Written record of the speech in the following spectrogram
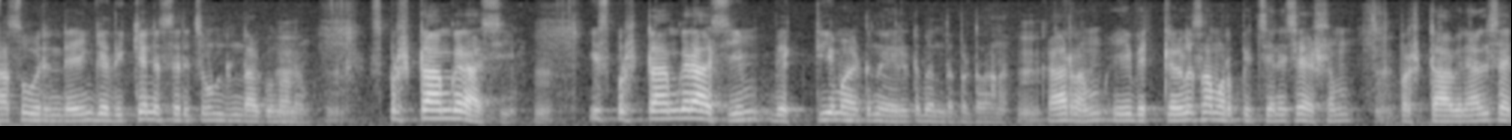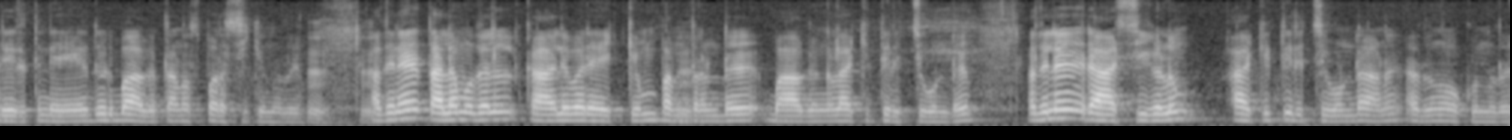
ആ സൂര്യന്റെയും ഗതിക്കനുസരിച്ച് കൊണ്ടുണ്ടാക്കുന്നതാണ്. സ്പൃഷ്ടാംഗ രാശി ഈ സ്പൃഷ്ടാംഗ രാശിയും വ്യക്തിയുമായിട്ട് നേരിട്ട് ബന്ധപ്പെട്ടതാണ്. കാരണം ഈ വെറ്റിലകൾ സമർപ്പിച്ചതിന് ശേഷം പൃഷ്ടാവിനാൽ ശരീരത്തിന്റെ ഏതൊരു ഭാഗത്താണോ സ്പർശിക്കുന്നത്. അതിനെ തല മുതൽ കാൽ വരേക്കും പന്ത്രണ്ട് ഭാഗങ്ങളാക്കി തിരിച്ചുകൊണ്ട് അതിൽ രാശികളും ആക്കി തിരിച്ചുകൊണ്ടാണ് അത് നോക്കുന്നത്.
